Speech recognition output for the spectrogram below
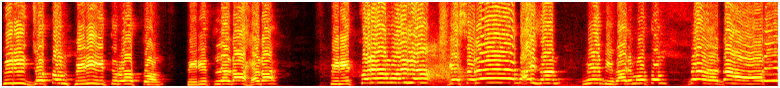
পিরিত যতন পিরিত রতন পিরিত লেডা হেডা। পিরিত করে মইরা গেছে রে ভাইজান মেয়ে দিবার মতন বেডা রে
